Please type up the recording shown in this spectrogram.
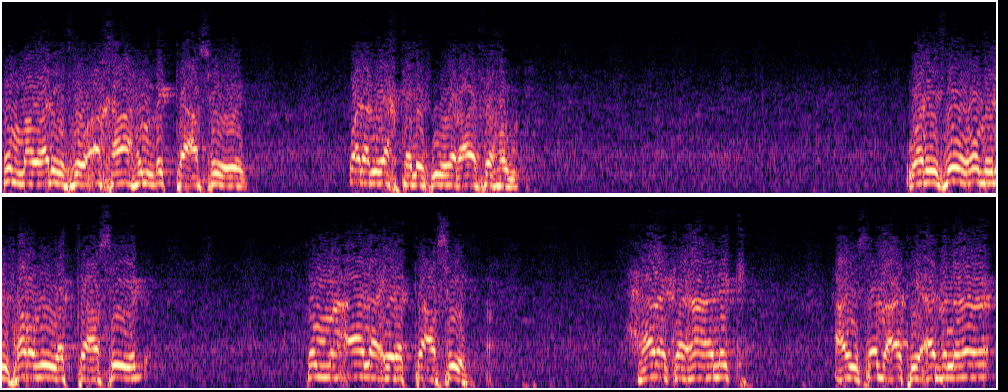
ثم ورثوا أخاهم بالتعصيب ولم يختلف ميراثهم. ورثوه بالفرض والتعصيب ثم آل إلى التعصيب. هلك هالك عن سبعة أبناء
